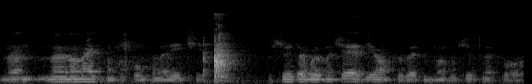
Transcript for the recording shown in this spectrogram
на, на, на найском каком-то наречии. Что это обозначает, я вам сказать не могу, честное слово.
